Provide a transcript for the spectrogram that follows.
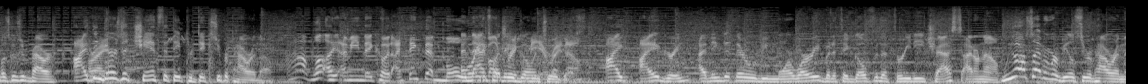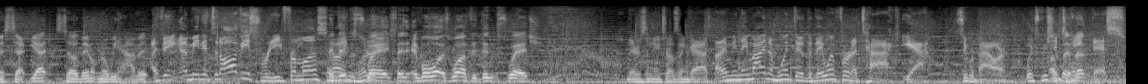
Let's go superpower. I think right. there's a chance that they predict superpower though, Ah, well, I, I mean, they could. I think they're more and worried that's why about they Draco go Meteor into a right now. I I agree. I think that there would be more worried. But if they go for the 3D chest, I don't know. We also haven't revealed superpower in this set yet, so they don't know we have it. I think. I mean, it's an obvious read from us. They Like, didn't what if- switch. They, for what it's worth, they didn't switch. There's a neutrals and gas. I mean, they might have went there, but they went for an attack. Yeah, superpower, which we should Okay, take that- this.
